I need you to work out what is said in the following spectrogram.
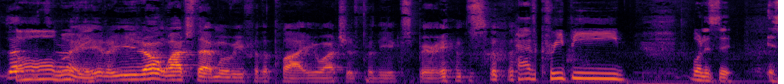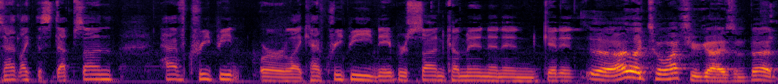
That- the whole right. movie. You know, you don't watch that movie for the plot. You watch it for the experience. have creepy what is it is that like the stepson have creepy or like have creepy neighbor's son come in and then get it yeah, I like to watch you guys in bed.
